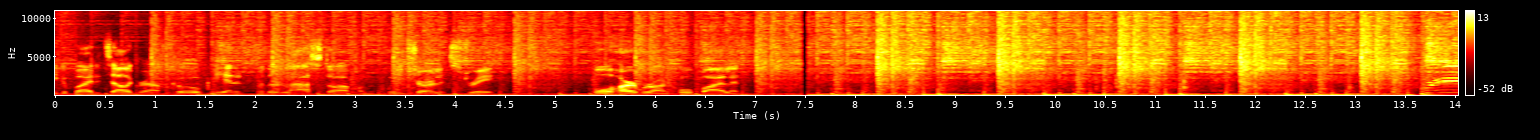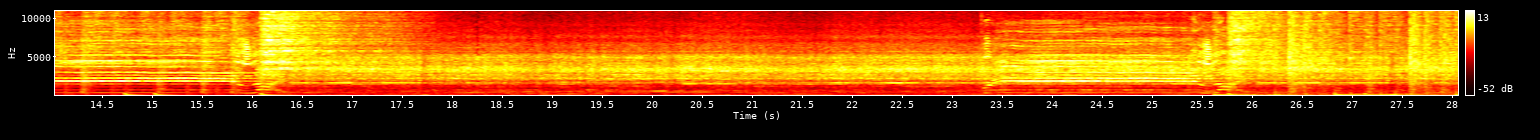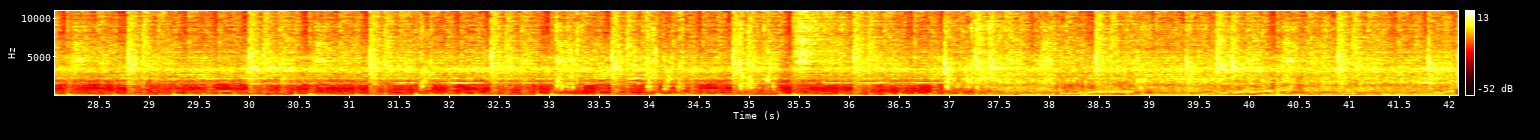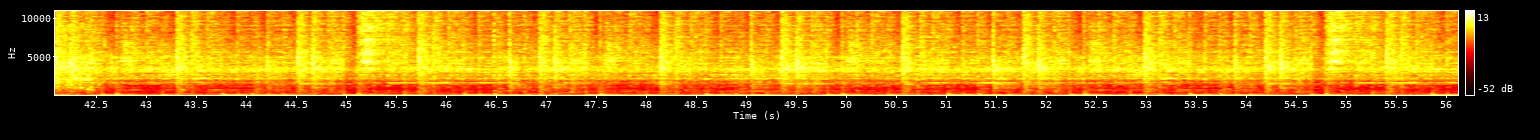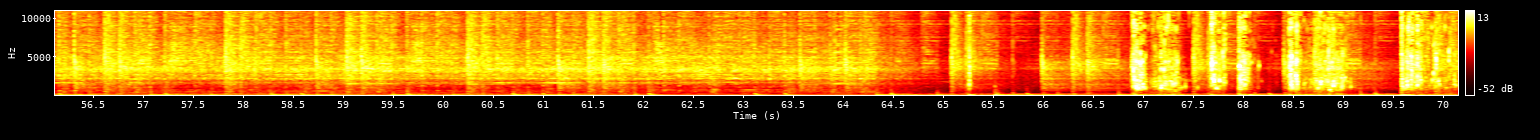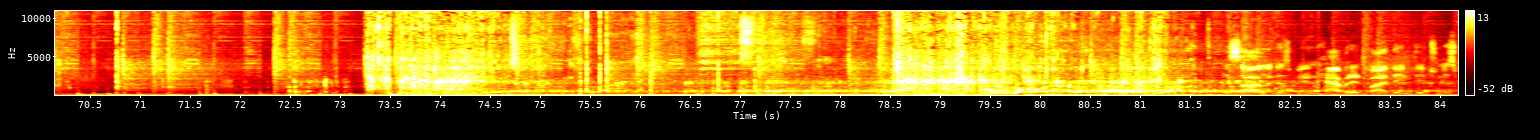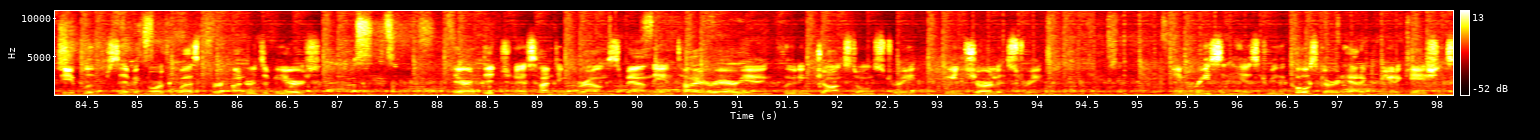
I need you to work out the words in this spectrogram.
Say goodbye to Telegraph Cove. We headed for their last stop on the Queen Charlotte Strait, Bull Harbor on Hope Island.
